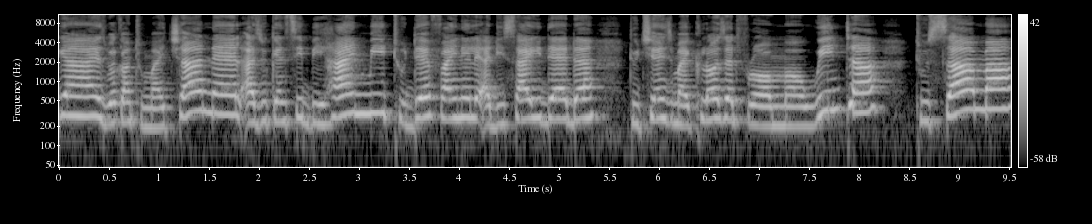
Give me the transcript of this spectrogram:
guys welcome to my channel as you can see behind me today finally i decided uh, to change my closet from uh, winter to summer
